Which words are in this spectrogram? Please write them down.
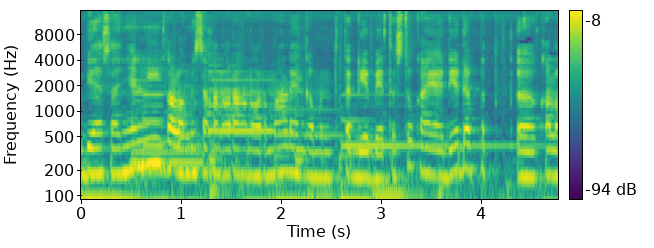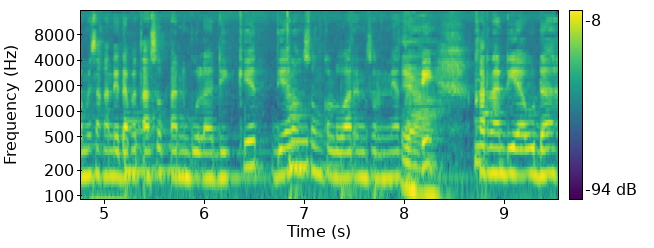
biasanya nih kalau misalkan orang normal yang gak menderita diabetes tuh kayak dia dapat eh, kalau misalkan dia dapat asupan gula dikit dia langsung keluar insulinnya Iya. tapi karena dia udah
